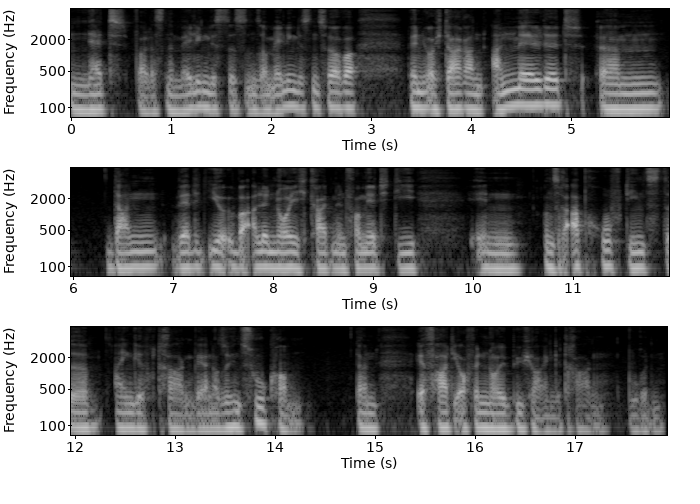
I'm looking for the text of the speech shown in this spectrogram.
net, weil das eine Mailingliste ist, unser Mailinglisten-Server. Wenn ihr euch daran anmeldet, ähm, dann werdet ihr über alle Neuigkeiten informiert, die in unsere Abrufdienste eingetragen werden, also hinzukommen. Dann erfahrt ihr auch, wenn neue Bücher eingetragen wurden.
